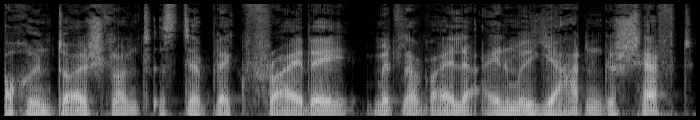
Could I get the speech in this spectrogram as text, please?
Auch in Deutschland ist der Black Friday mittlerweile ein Milliardengeschäft.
